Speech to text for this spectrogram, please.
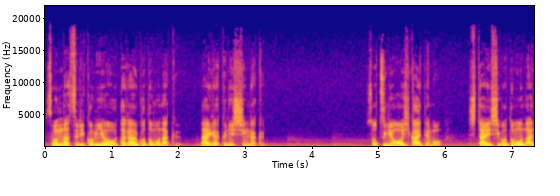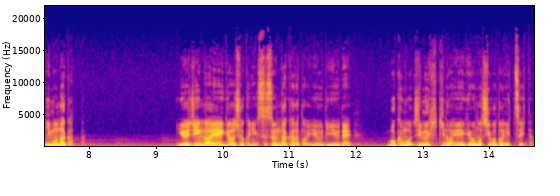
そんな刷り込みを疑うこともなく大学に進学。卒業を控えてもしたい仕事も何もなかった。友人が営業職に進んだからという理由で僕も事務機器の営業の仕事に就いた。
